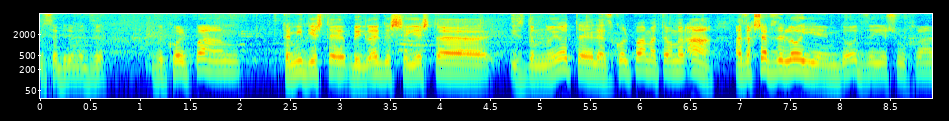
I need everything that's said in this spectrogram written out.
מסדרים את זה. וכל פעם, תמיד יש, את ה- בגלל שיש את ההזדמנויות האלה, אז כל פעם אתה אומר, אה, אז עכשיו זה לא יהיה עמדות, זה יהיה שולחן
